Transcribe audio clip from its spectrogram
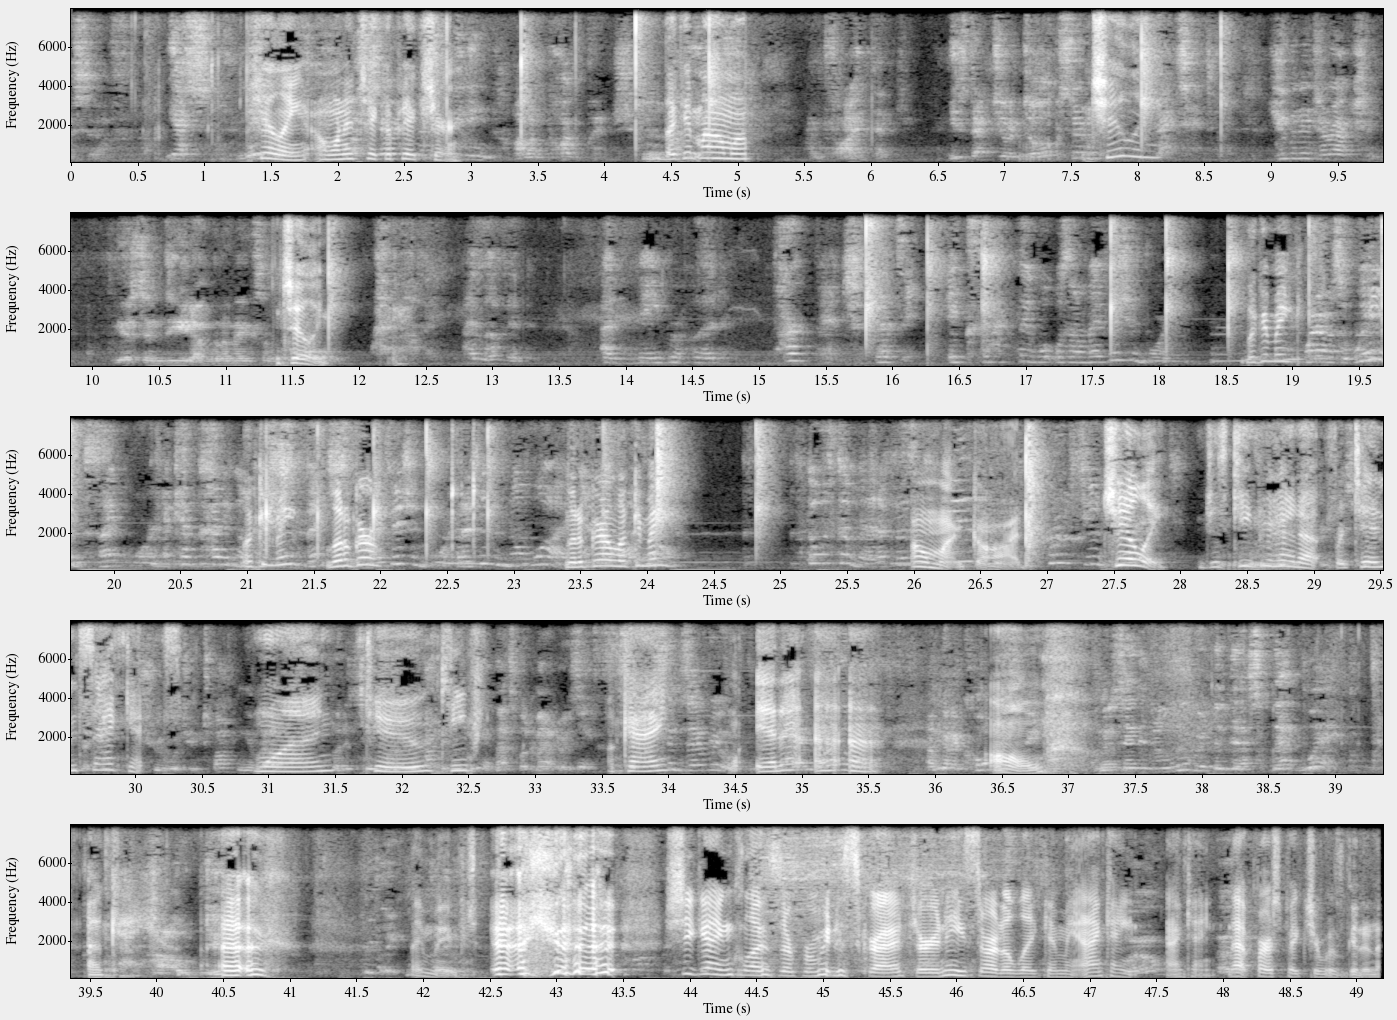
myself. Yes. Chili, I want to take a picture. A. Look at Mama. I'm fine, thank you. Is that your dog, sir? Chili. That's it. Human interaction. Yes, indeed. I'm gonna make some. Chili. I love it. I love it. A neighborhood park bench. That's exactly what was on my vision board. Look at me. When I was away in the psych ward, I kept cutting Look at me, little girl. Board, I didn't know why. Little girl, look at me. It to manifest Oh my vision. God. Chili, just keep your head up for 10 seconds. One, two, keep. Okay? It, gonna call Oh. Okay. Uh, they moved. she came closer for me to scratch her, and he started licking me. I can't. I can't. That first picture was good enough.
